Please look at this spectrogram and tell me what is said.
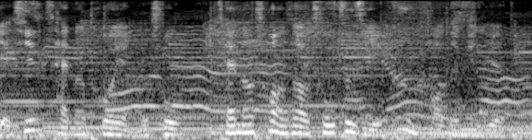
野心才能脱颖而出，才能创造出自己更好的命运。”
